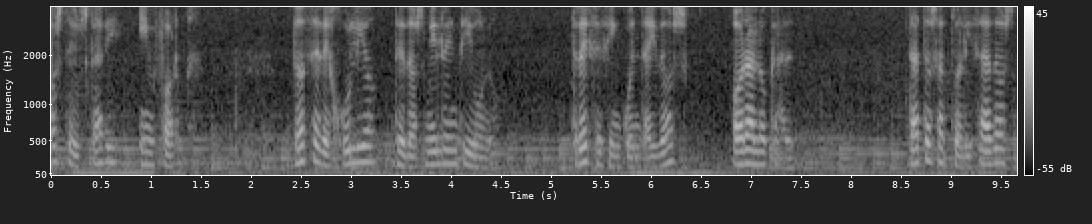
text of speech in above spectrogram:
De Euskadi informa. 12 de julio de 2021, 13.52, hora local. Datos actualizados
